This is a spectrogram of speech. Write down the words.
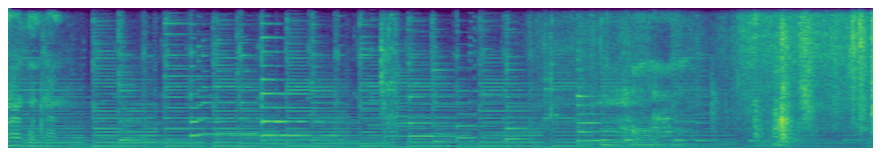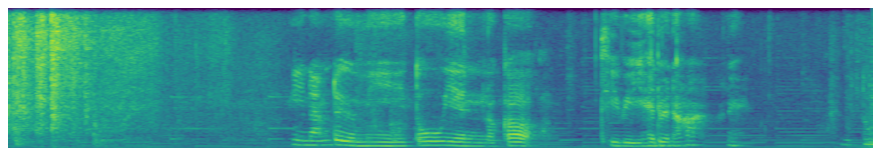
มากเหมือนกัน น้ำดื่มมีตู้เย็นแล้วก็ทีวีให้ด้วยนะคะ นี่มีตู้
